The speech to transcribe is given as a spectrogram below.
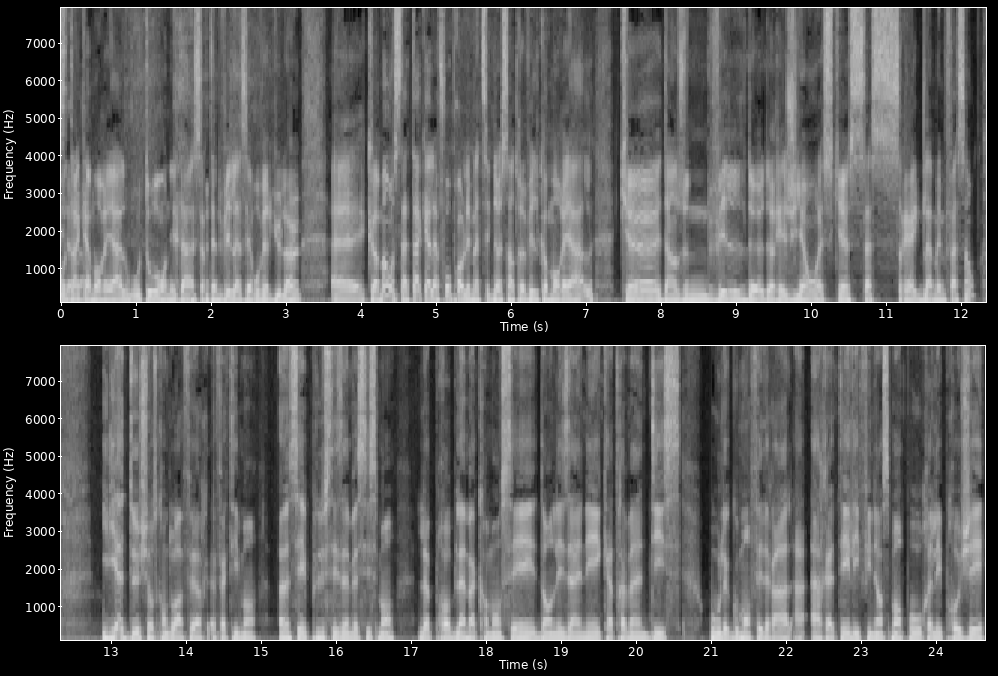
Autant qu'à Montréal ou autour, on est dans certaines villes à 0,1. Euh, comment on s'attaque à la fois aux problématiques d'un centre-ville comme Montréal que dans une ville de, de région? Est-ce que ça se règle de la même façon? Il y a deux choses qu'on doit faire, effectivement. Un, c'est plus les investissements. Le problème a commencé dans les années 90, où le gouvernement fédéral a arrêté les financements pour les projets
